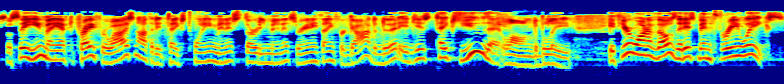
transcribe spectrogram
So, see, you may have to pray for a while. It's not that it takes 20 minutes, 30 minutes, or anything for God to do it. It just takes you that long to believe. If you're one of those that it's been three weeks,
